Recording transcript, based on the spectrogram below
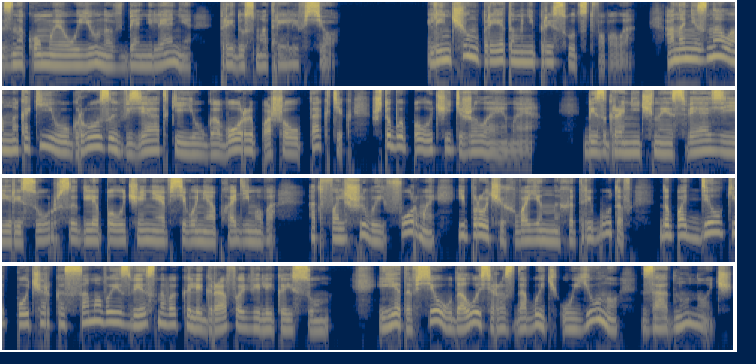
Знакомые у Юна в Бяньляне предусмотрели все. Линчун при этом не присутствовала. Она не знала, на какие угрозы, взятки и уговоры пошел тактик, чтобы получить желаемое. Безграничные связи и ресурсы для получения всего необходимого, от фальшивой формы и прочих военных атрибутов до подделки почерка самого известного каллиграфа Великой Сун. И это все удалось раздобыть у Юну за одну ночь.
